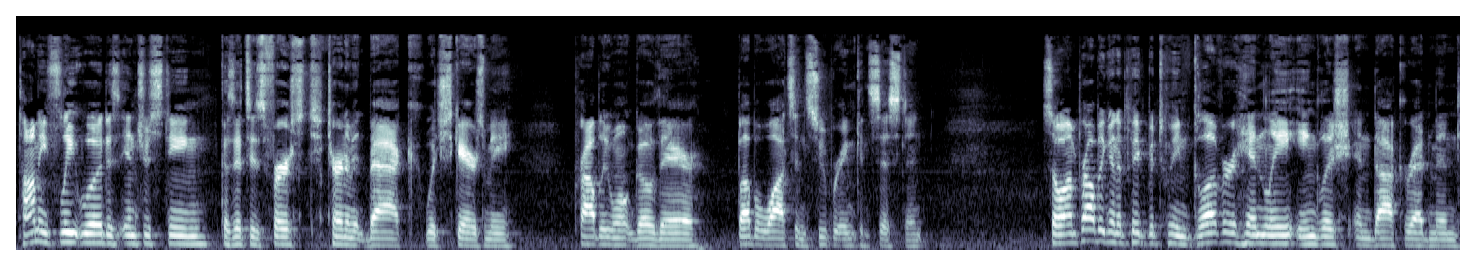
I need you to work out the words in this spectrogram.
Tommy Fleetwood is interesting because it's his first tournament back, which scares me. Probably won't go there. Bubba Watson, super inconsistent. So I'm probably going to pick between Glover, Henley, English, and Doc Redman.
